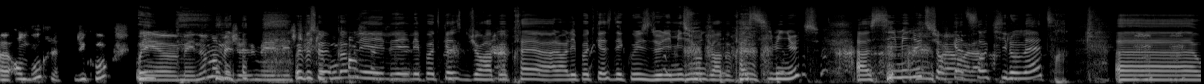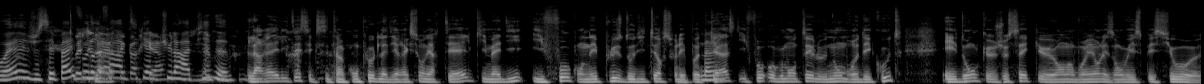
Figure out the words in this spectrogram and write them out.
euh, en boucle, du coup. Oui. Mais, euh, mais non, non, mais je, mais, mais je- Oui, parce que comme les, les- les podcasts durent à peu près, euh, alors les podcasts des quiz de l'émission durent à peu près 6 minutes, 6 minutes sur Ouais, 400 voilà. km, euh, ouais, je sais pas, il Bah, faudrait faire un petit calcul rapide. La réalité, c'est que c'est un complot de la direction d'RTL qui m'a dit il faut qu'on ait plus d'auditeurs sur les Bah podcasts, il faut augmenter le nombre d'écoutes. Et donc, euh, je sais qu'en envoyant les envoyés spéciaux euh,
